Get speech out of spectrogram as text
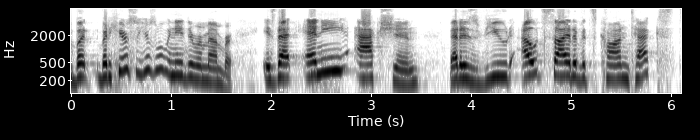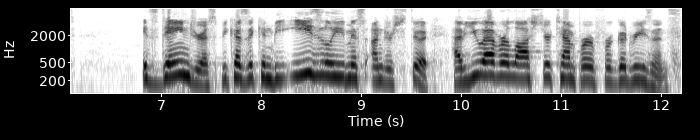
but but here's, here's what we need to remember is that any action that is viewed outside of its context it's dangerous because it can be easily misunderstood. Have you ever lost your temper for good reasons?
